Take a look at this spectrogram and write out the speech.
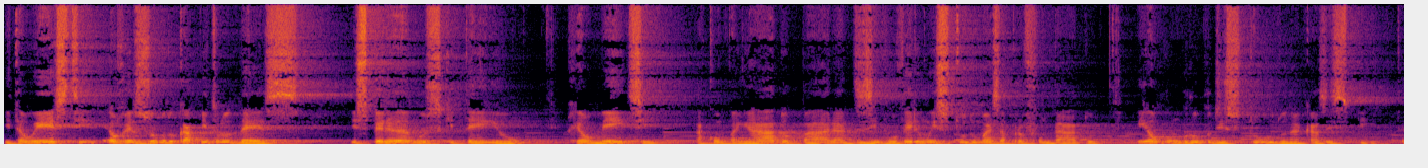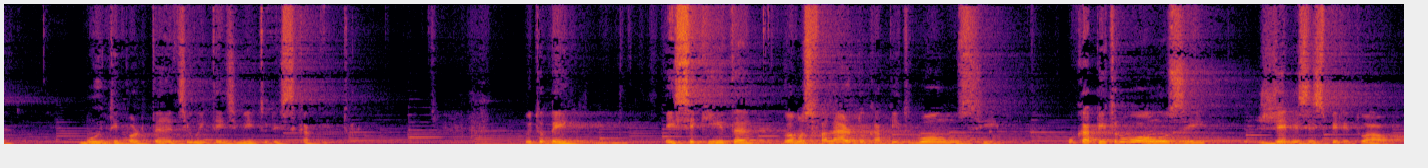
Então, este é o resumo do capítulo 10. Esperamos que tenham realmente acompanhado para desenvolver um estudo mais aprofundado em algum grupo de estudo na casa espírita. Muito importante o entendimento desse capítulo. Muito bem. Em seguida, vamos falar do capítulo 11. O capítulo 11, Gênesis espiritual.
